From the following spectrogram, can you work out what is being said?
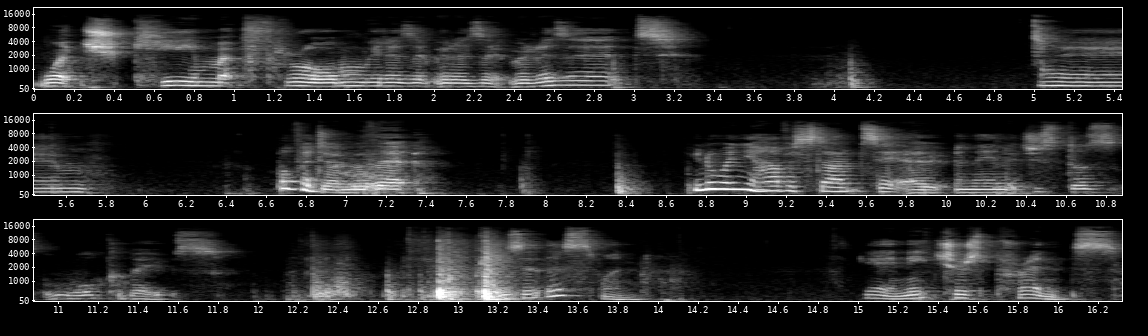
which came from, where is it, where is it, where is it? Um, what have I done with it? You know when you have a stamp set out and then it just does walkabouts? Is it this one? Yeah, Nature's Prints.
